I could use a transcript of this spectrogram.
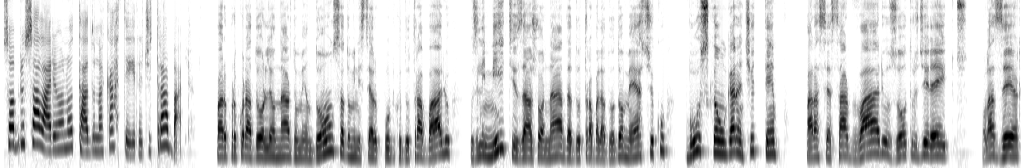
sobre o salário anotado na carteira de trabalho. Para o procurador Leonardo Mendonça, do Ministério Público do Trabalho, os limites à jornada do trabalhador doméstico buscam garantir tempo para acessar vários outros direitos, o lazer,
